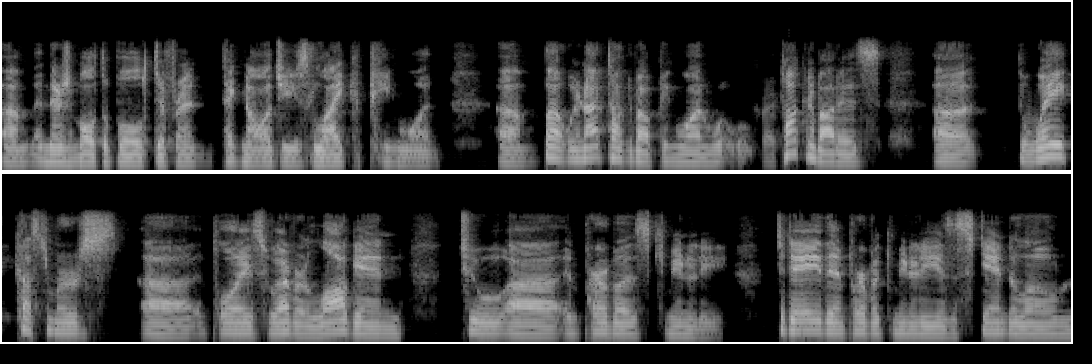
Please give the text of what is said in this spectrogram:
um, and there's multiple different technologies like Ping One. Um, but we're not talking about Ping One. What we're talking about is uh, the way customers, uh, employees, whoever log in to uh, Imperva's community. Today, the Imperva community is a standalone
